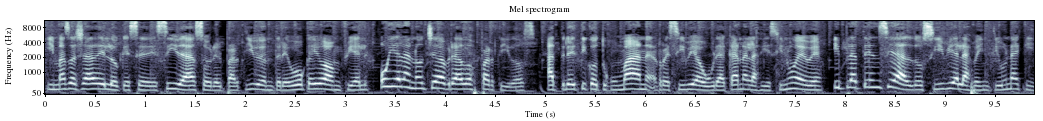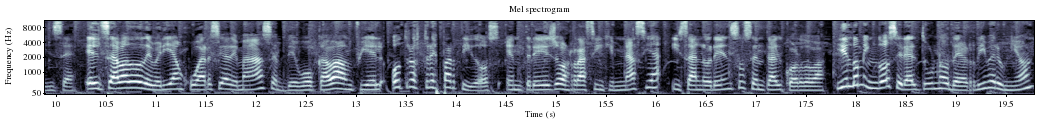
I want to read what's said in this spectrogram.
y más allá de lo que se decida sobre el partido entre Boca y Banfield, hoy a la noche habrá dos partidos. Atlético Tucumán recibe a Huracán a las 19 y Platense a Aldo a las 21.15. El sábado deberían jugarse además de Boca Banfield otros tres partidos, entre ellos Racing Gimnasia y San Lorenzo Central Córdoba. Y el domingo será el turno de River Unión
